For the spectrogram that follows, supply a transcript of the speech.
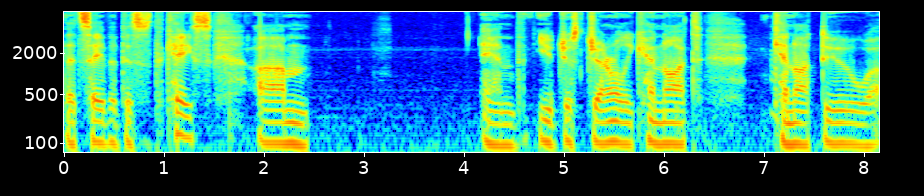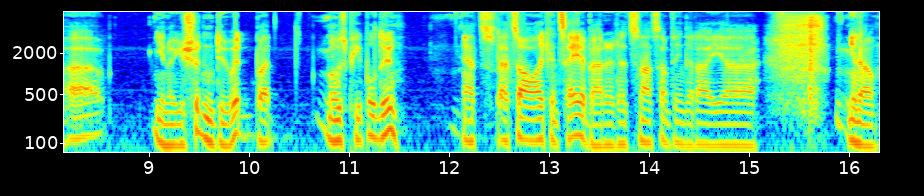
that say that this is the case, um, and you just generally cannot cannot do. Uh, you know, you shouldn't do it, but most people do that's that's all I can say about it. It's not something that I, uh, you know.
